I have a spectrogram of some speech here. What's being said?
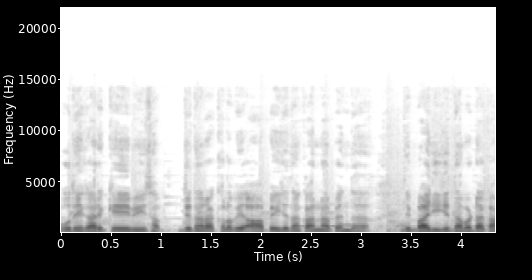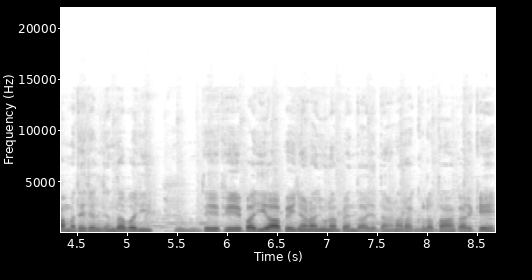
ਉਹਦੇ ਕਰਕੇ ਵੀ ਸ- ਜਿੱਦਾਂ ਰੱਖ ਲਓ ਵੀ ਆਪੇ ਜਿੱਦਾਂ ਕਰਨਾ ਪੈਂਦਾ। ਤੇ ਭਾਜੀ ਜਿੱਦਾਂ ਵੱਡਾ ਕੰਮ ਤੇ ਚੱਲ ਜਾਂਦਾ ਭਾਜੀ ਤੇ ਫੇਰ ਭਾਜੀ ਆਪੇ ਜਾਣਾ ਜੂਣਾ ਪੈਂਦਾ ਜਿੱਦਾਂ ਹਨਾ ਰੱਖ ਲਓ ਤਾਂ ਕਰਕੇ।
